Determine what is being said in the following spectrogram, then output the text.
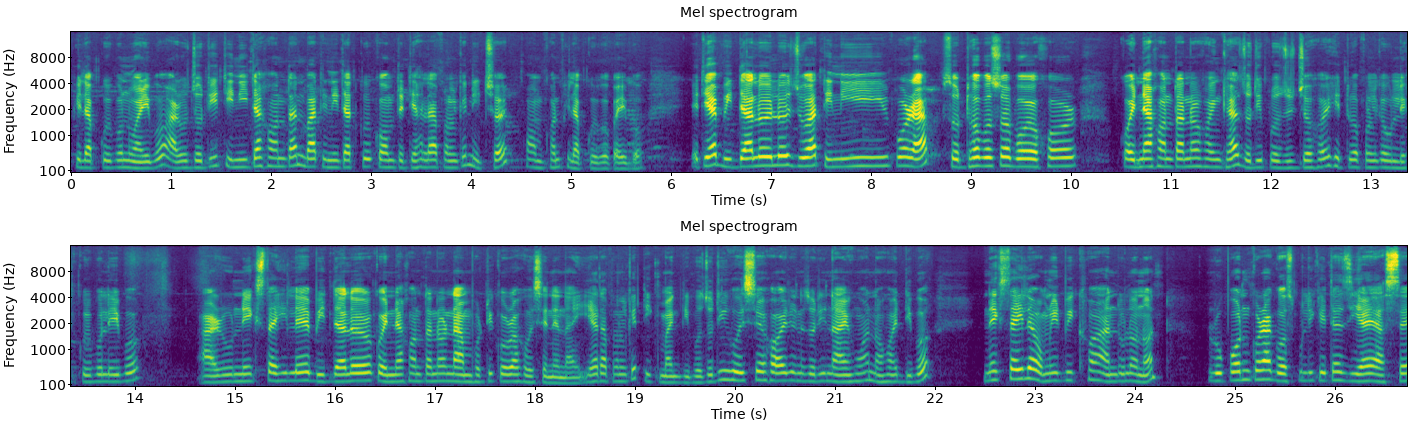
ফিল আপ কৰিব নোৱাৰিব। আৰু যদি তিনিটা সন্তান বা তিনিটাতকৈ কম তেতিয়াহ'লে আপোনালোকে নিশ্চয় ফৰ্মখন ফিল আপ কৰিব পাৰিব। এতিয়া বিদ্যালয়লৈ যোৱা তিনিৰ পৰা চৈধ্য বছৰ বয়সৰ কন্যা সন্তানৰ সংখ্যা যদি প্ৰযোজ্য হয় সেইটো আপোনালোকে উল্লেখ কৰিব লাগিব। আৰু নেক্সট আহিলে বিদ্যালয়ৰ কন্যা সন্তানৰ নামভৰ্তি কৰোৱা হৈছেনে নাই? ইয়াত আপোনালোকে টিক মাৰ্ক দিব। যদি হৈছে হয় তেনে যদি নাই হোৱা নহয় দিব। নেক্সট আহিলে অমৃত বৃক্ষ আন্দোলনত ৰোপণ কৰা গছপুলিকেইটা জীয়াই আছে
